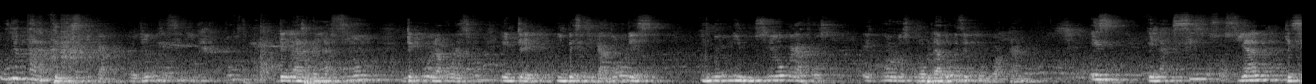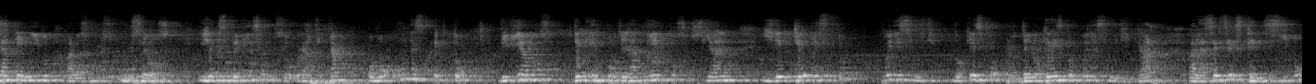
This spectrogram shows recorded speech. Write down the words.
Una característica, podríamos decir, de la relación de colaboración entre investigadores y museógrafos eh, con los pobladores de Culhuacán es el acceso social que se ha tenido a los museos y la experiencia museográfica como un aspecto, diríamos, del empoderamiento social y de que esto puede esto, de lo que esto puede significar al hacerse extensivo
